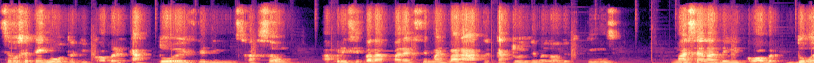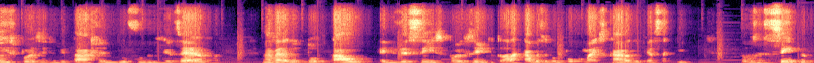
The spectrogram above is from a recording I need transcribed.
Se você tem outra que cobra 14 de administração, a princípio ela parece ser mais barata, 14 é menor do que 15. Mas se ela vem e cobra 2% de taxa do fundo de reserva, na verdade o total é 16%, então ela acaba sendo um pouco mais cara do que essa aqui. Então você sempre,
